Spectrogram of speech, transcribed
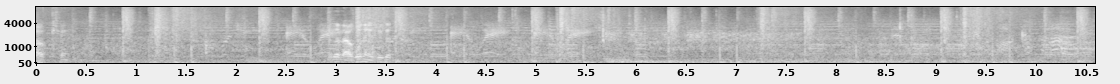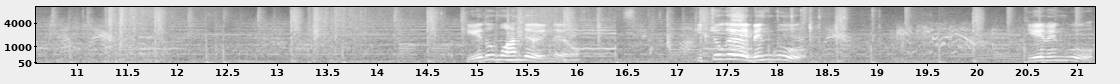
오케이. 이거 나군 해주겠다. 뒤에도 뭐 한 대가 있네요. 뒤쪽에 맹구. 뒤에 맹구.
